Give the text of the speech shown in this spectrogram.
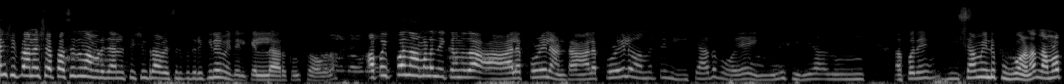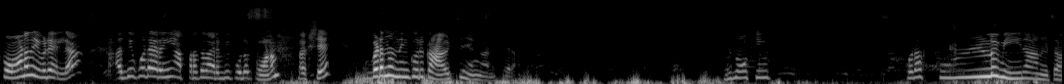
ഞാൻ ഷിഫാന ഷഫാസ് ഇത് നമ്മുടെ ചാനൽ ഫിഷിംഗ് ട്രാവൽസിന് പുതിയൊരു കിലോമീറ്ററിലേക്ക് എല്ലാവർക്കും സ്വാഗതം. അപ്പൊ ഇപ്പൊ നമ്മൾ നിൽക്കുന്നത് ആലപ്പുഴയിലാണ്. ആലപ്പുഴയിൽ വന്നിട്ട് വീശാതെ പോയാൽ എങ്ങനെ ശരിയാകും? അപ്പൊ വീശാൻ വേണ്ടി പോവാണ്. നമ്മൾ പോണത് ഇവിടെയല്ല. അതിൽ കൂടെ ഇറങ്ങി അപ്പുറത്തെ വരമ്പിൽ കൂടെ പോകണം പക്ഷെ ഇവിടെ നിന്ന് നിങ്ങൾക്ക് ഒരു കാഴ്ച ഞാൻ കാണിച്ചു തരാം. ഇത് നോക്കി. ഇവിടെ ഫുള്ള് മീനാണ് കേട്ടോ.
